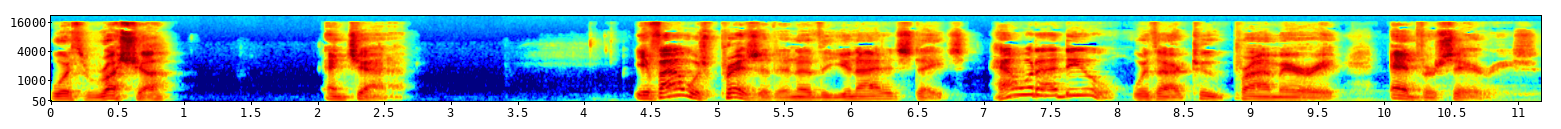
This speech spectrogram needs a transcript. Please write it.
with Russia and China. If I was president of the United States, how would I deal with our two primary adversaries?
